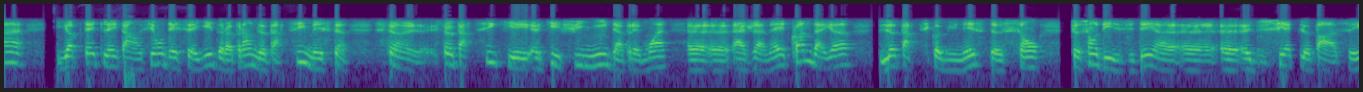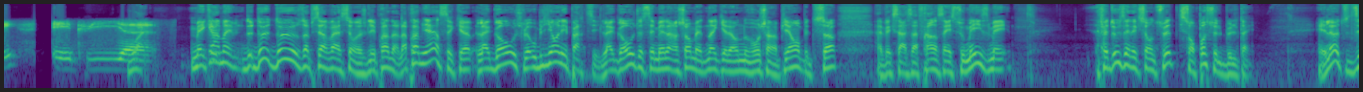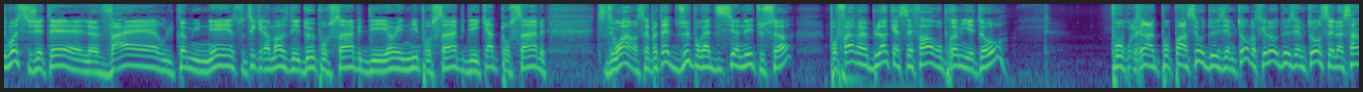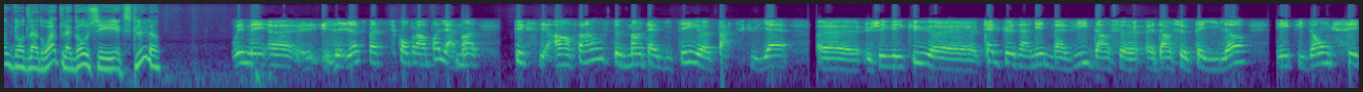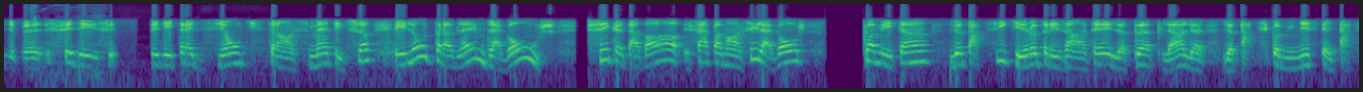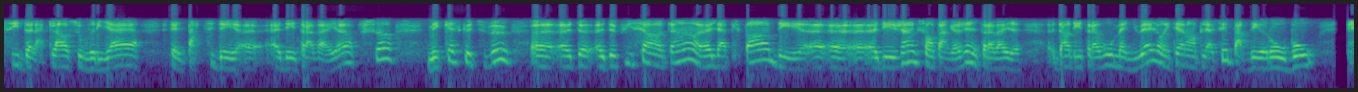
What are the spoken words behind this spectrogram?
il y a peut-être l'intention d'essayer de reprendre le parti, mais c'est un, un, un parti qui est, euh, qui est fini, d'après moi, euh, euh, à jamais. Comme d'ailleurs le Parti communiste sont, ce sont des idées du siècle passé. Et puis, Ouais. Mais quand même, de- deux, deux observations, je les prends. La première, c'est que la gauche, oublions les partis. La gauche, c'est Mélenchon maintenant qui est le nouveau champion, puis tout ça, avec sa France insoumise, mais fait deux élections de suite qui sont pas sur le bulletin. Et là, tu dis, moi, si j'étais le vert ou le communiste, tu sais, qui ramasse des 2% puis des 1,5% puis des 4 puis tu dis, ouais, on serait peut-être dû pour additionner tout ça, pour faire un bloc assez fort au premier tour, pour, pour passer au deuxième tour, parce que là, au deuxième tour, c'est le centre contre la droite, la gauche est exclue, là. Oui, mais euh, là, c'est parce que tu comprends pas la En France, c'est une mentalité euh, Euh, J'ai vécu euh, quelques années de ma vie dans ce euh, dans ce pays-là, et puis donc c'est c'est des c'est- des traditions qui se transmettent et tout ça. Et l'autre problème de la gauche, c'est que d'abord, ça a commencé la gauche comme étant le parti qui représentait le peuple. Hein? Le, Parti communiste, c'était le parti de la classe ouvrière, le parti des, euh, des travailleurs, tout ça. Mais qu'est-ce que tu veux? Euh, euh, de- depuis 100 ans, la plupart des, des gens qui sont engagés dans, des travaux manuels ont été remplacés par des robots.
